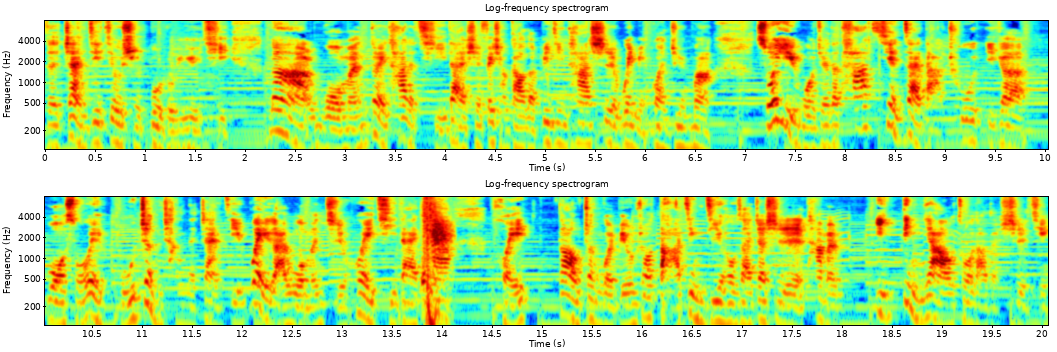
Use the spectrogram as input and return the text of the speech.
的战绩就是不如预期。那我们对他的期待是非常高的，毕竟他是卫冕冠军嘛。所以我觉得他现在打出一个我所谓不正常的战绩，未来我们只会期待他回到正轨，比如说打进季后赛，这是他们一定要做到的事情。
